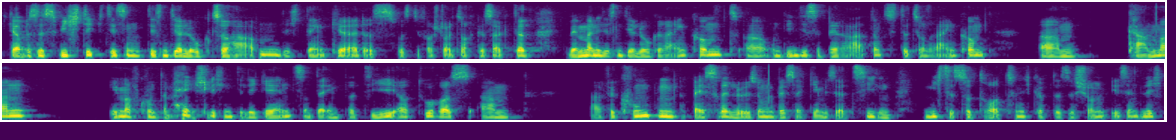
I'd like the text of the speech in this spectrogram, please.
Ich glaube, es ist wichtig, diesen, diesen Dialog zu haben. Und ich denke, das, was die Frau Stolz auch gesagt hat, wenn man in diesen Dialog reinkommt äh, und in diese Beratungssituation reinkommt, ähm, kann man eben aufgrund der menschlichen Intelligenz und der Empathie auch durchaus ähm, äh, für Kunden bessere Lösungen, bessere Ergebnisse erzielen. Nichtsdestotrotz, und ich glaube, das ist schon wesentlich,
